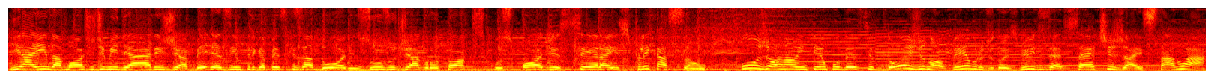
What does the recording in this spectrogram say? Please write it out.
E ainda a morte de milhares de abelhas intriga pesquisadores. O uso de agrotóxicos pode ser a explicação. O Jornal em Tempo desse 2 de novembro de 2017 já está no ar.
